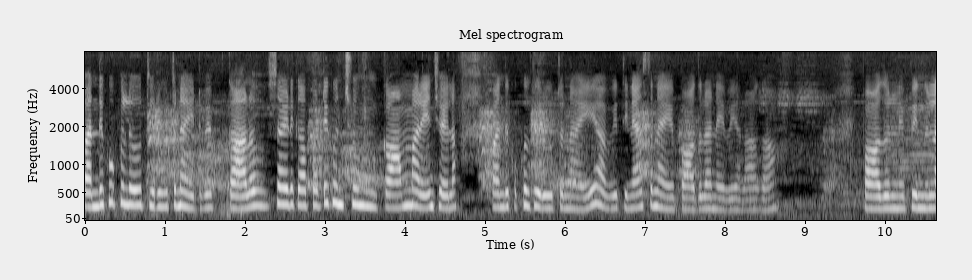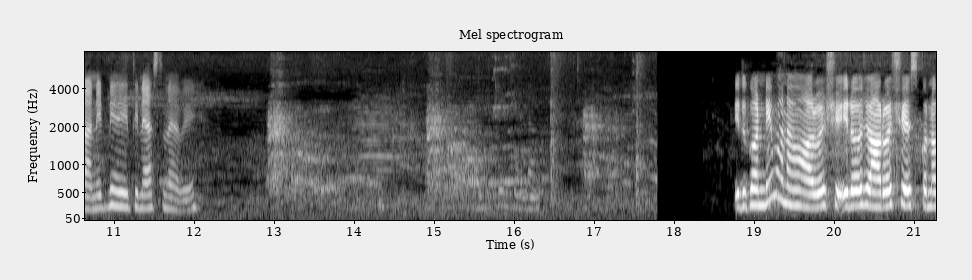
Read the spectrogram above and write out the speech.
పందికొక్కులు తిరుగుతున్నాయి. ఇటువైపు కాలువ సైడ్ కాబట్టి కొంచెం కామ్ మరేం చేయలేం. పందికొక్కులు తిరుగుతున్నాయి. అవి తినేస్తున్నాయి పాదులు అనేవి అలాగా. పాదుల్ని పిందులు అన్నిటినీ తినేస్తున్నాయి అవి. ఇదిగోండి మనం ఆర్వేస్ ఈరోజు ఆర్వేస్ చేసుకున్న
